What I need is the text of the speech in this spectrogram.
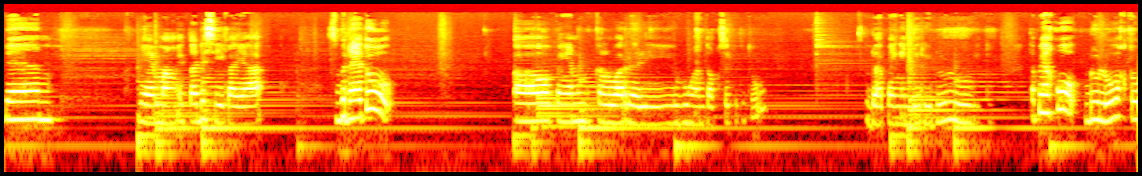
dan ya emang itu tadi sih kayak sebenarnya tuh uh, pengen keluar dari hubungan toksik itu tuh udah pengen dari dulu gitu tapi aku dulu waktu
